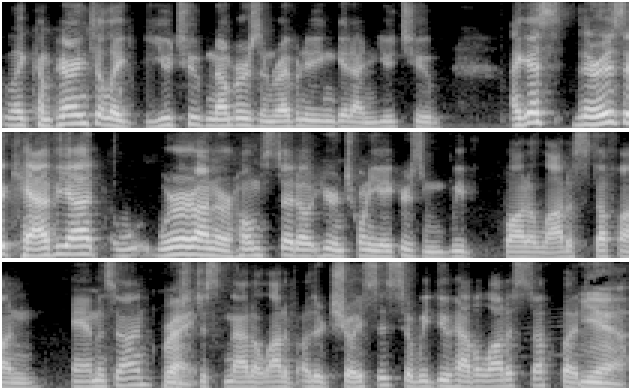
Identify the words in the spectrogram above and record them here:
like comparing to like YouTube numbers and revenue you can get on YouTube. I guess there is a caveat. We're on our homestead out here in 20 acres, and we've bought a lot of stuff on Amazon. Right. There's just not a lot of other choices, so we do have a lot of stuff. But yeah,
